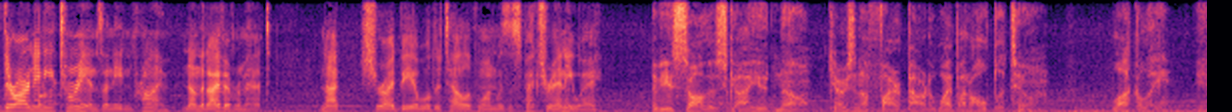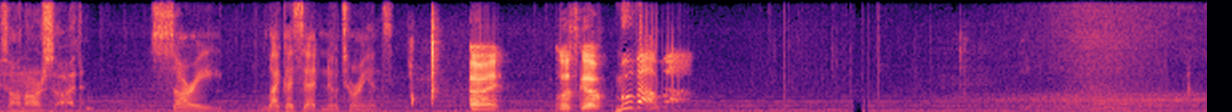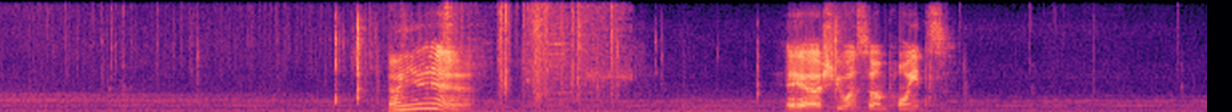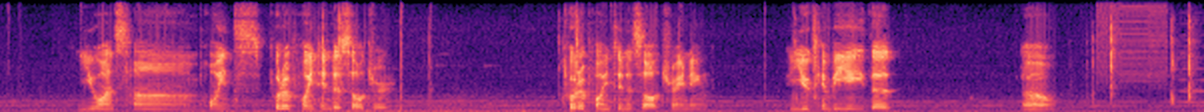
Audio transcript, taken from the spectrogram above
There aren't any Turians on Eden Prime. None that I've ever met. Not sure I'd be able to tell if one was a Spectre anyway. If you saw this guy, you'd know. Carries enough firepower to wipe out a whole platoon. Luckily, he's on our side. Sorry. Like I said, no Turians. alright. Let's go. Move out! Oh yeah! Hey Ash, you want some points? You want some points? Put a point into soldier. Put a point in assault training. You hmm. can be the... Oh.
